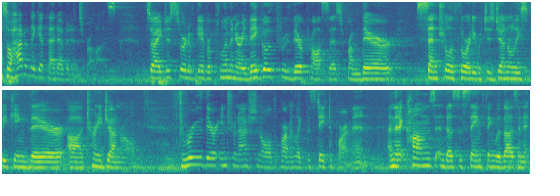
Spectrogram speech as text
So how did they get that evidence from us? So I just sort of gave a preliminary. They go through their process from their central authority, which is generally speaking their uh, attorney general, through their international department, like the State Department, and then it comes and does the same thing with us, and it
